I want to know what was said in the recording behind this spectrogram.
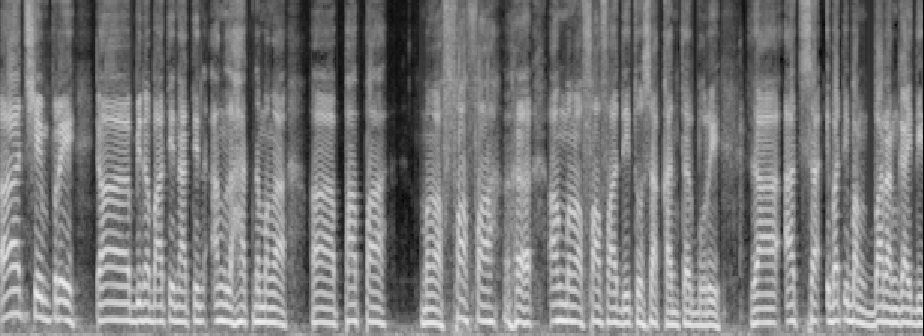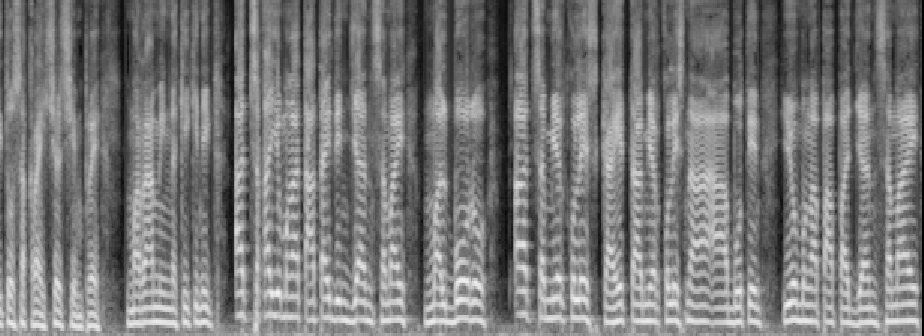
At syempre, ah, binabati natin ang lahat ng mga ah, papa, mga fafa, ang mga fafa dito sa Canterbury. Sa- at sa iba't ibang barangay dito sa Christchurch, syempre, maraming nakikinig. At saka yung mga tatay din dyan sa may Malboro, at sa Miyerkules, kahit uh, Miyerkules na aabutin yung mga papa dyan sa may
